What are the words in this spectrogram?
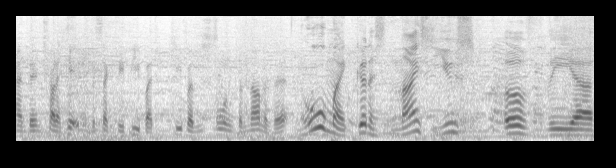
and then try to hit him with the second DP, but Kiba falling for none of it. Oh my goodness, nice use of the. Uh,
